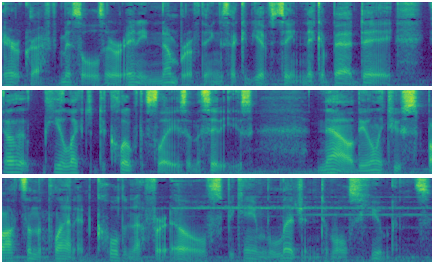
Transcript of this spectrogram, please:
aircraft missiles or any number of things that could give St. Nick a bad day, he elected to cloak the sleighs in the cities. Now, the only two spots on the planet cold enough for elves became legend to most humans.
